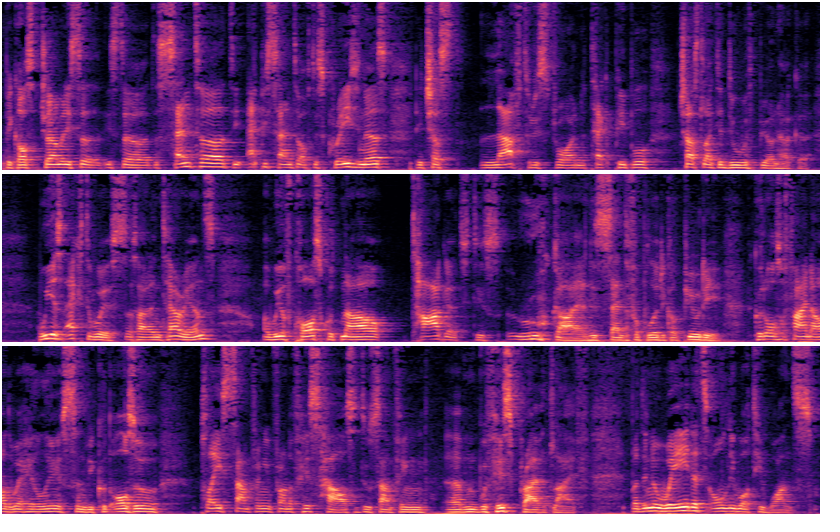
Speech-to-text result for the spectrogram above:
because Germany is, the, is the, the center, the epicenter of this craziness, they just love to destroy and attack people, just like they do with Björn Höcke. We as activists, as Identitarians, uh, we of course could now target this Ruch guy and his Center for Political Beauty. We could also find out where he lives, and we could also place something in front of his house and do something um, with his private life. But in a way, that's only what he wants.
